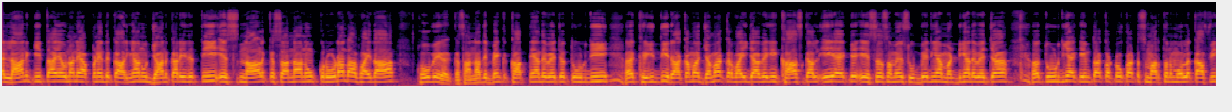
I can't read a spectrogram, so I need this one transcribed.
ਐਲਾਨ ਕੀਤਾ ਹੈ। ਉਹਨਾਂ ਨੇ ਆਪਣੇ ਅਧਿਕਾਰੀਆਂ ਨੂੰ ਜਾਣਕਾਰੀ ਦਿੱਤੀ। ਇਸ ਨਾਲ ਕਿਸਾਨਾਂ ਨੂੰ ਕਰੋੜਾਂ ਦਾ ਫਾਇਦਾ ਹੋਵੇਗਾ ਕਿਸਾਨਾਂ ਦੇ ਬੈਂਕ ਖਾਤਿਆਂ ਦੇ ਵਿੱਚ ਤੂੜ ਦੀ ਖਰੀਦ ਦੀ ਰਕਮ ਜਮ੍ਹਾਂ ਕਰਵਾਈ ਜਾਵੇਗੀ। ਖਾਸ ਗੱਲ ਇਹ ਹੈ ਕਿ ਇਸ ਸਮੇਂ ਸੂਬੇ ਦੀਆਂ ਮੰਡੀਆਂ ਦੇ ਵਿੱਚ ਤੂੜ ਦੀਆਂ ਕੀਮਤਾਂ ਘੱਟੋ ਘੱਟ ਸਮਰਥਨ ਮੁੱਲ ਕਾਫੀ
